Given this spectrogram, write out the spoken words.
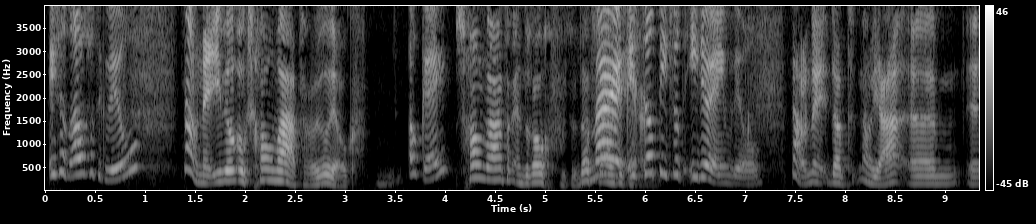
Is dat alles wat ik wil? Nou nee, je wil ook schoon water. Dat wil je ook. Oké. Schoon water en droge voeten. Dat is Maar is kern. dat niet wat iedereen wil? Nou nee, dat, nou ja, ehm, eh,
